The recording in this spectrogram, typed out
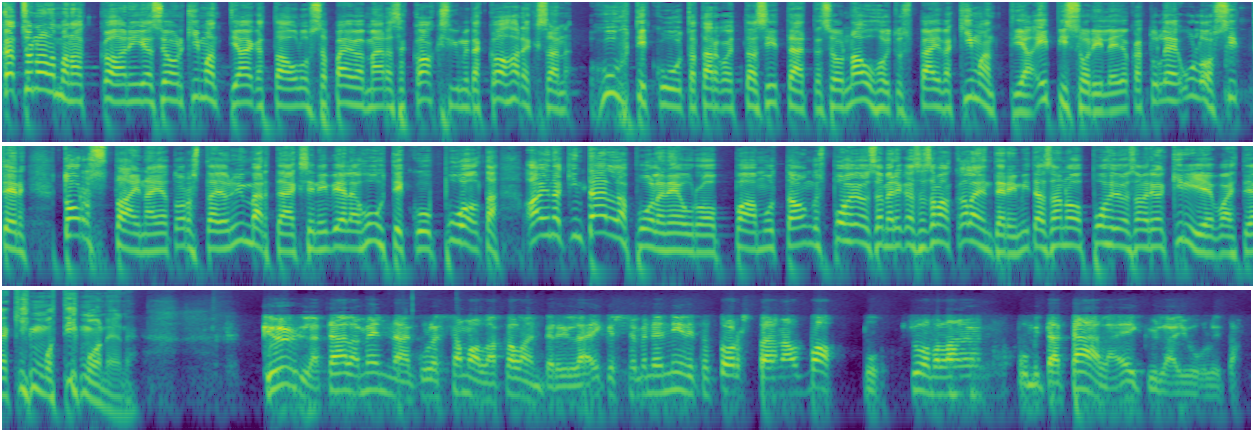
Katson almanakkaani ja se on kimantti aikataulussa päivämäärässä 28 huhtikuuta. Tarkoittaa sitä, että se on nauhoituspäivä kimanttia episodille, joka tulee ulos sitten torstaina. Ja torstai on ymmärtääkseni vielä huhtikuun puolta, ainakin tällä puolen Eurooppaa. Mutta onko Pohjois-Amerikassa sama kalenteri? Mitä sanoo Pohjois-Amerikan kirjeenvaihtaja Kimmo Timonen? Kyllä, täällä mennään kuule samalla kalenterilla. Eikö se mene niin, että torstaina on vappu? Suomalainen vappu, mitä täällä ei kyllä juhlita.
